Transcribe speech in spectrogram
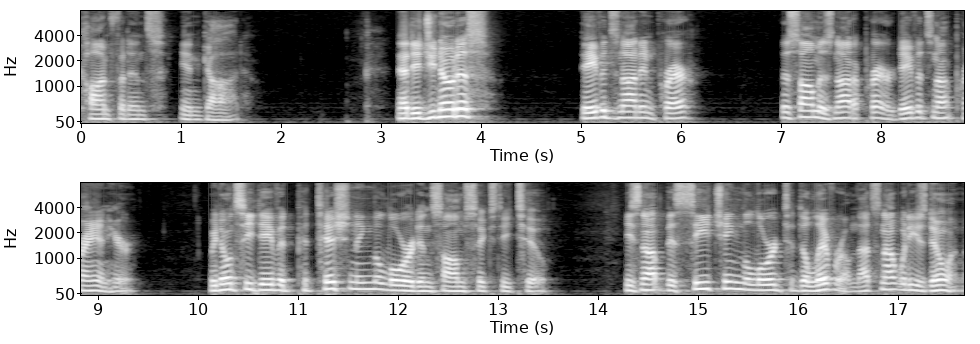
confidence in God. Now, did you notice David's not in prayer. The psalm is not a prayer. David's not praying here. We don't see David petitioning the Lord in Psalm 62. He's not beseeching the Lord to deliver him. That's not what he's doing.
